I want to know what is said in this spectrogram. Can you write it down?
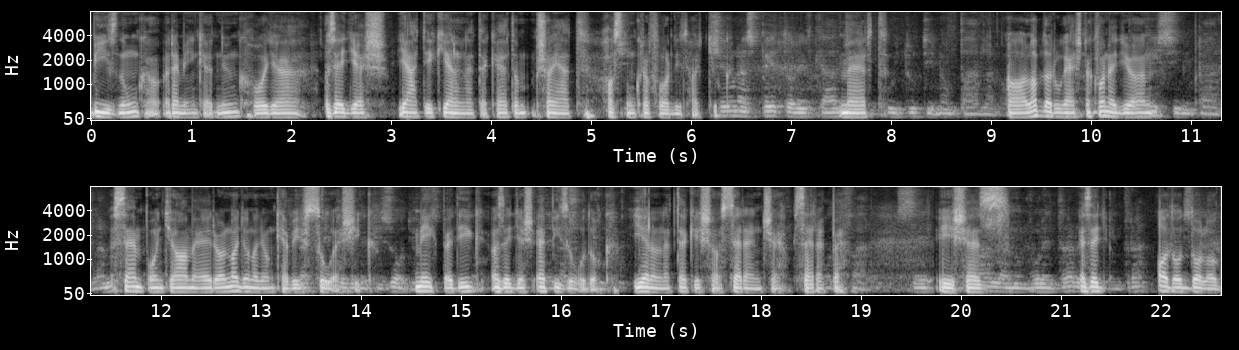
bíznunk, reménykednünk, hogy az egyes játékjeleneteket a saját hasznunkra fordíthatjuk. Mert a labdarúgásnak van egy olyan szempontja, amelyről nagyon-nagyon kevés szó esik. Mégpedig az egyes epizódok, jelenetek és a szerencse szerepe és ez, ez egy adott dolog.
